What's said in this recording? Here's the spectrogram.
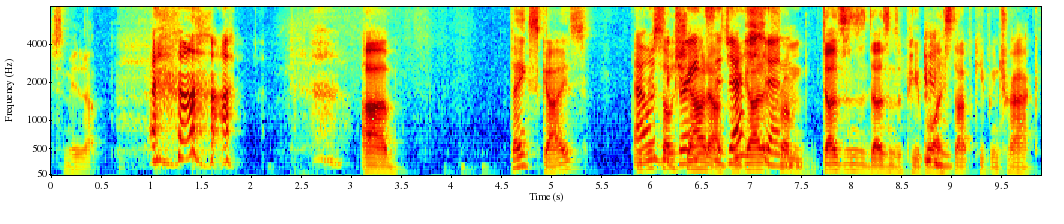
Just made it up. uh, thanks, guys. That Give was a great shout outs. We got it from dozens and dozens of people. I stopped keeping track.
